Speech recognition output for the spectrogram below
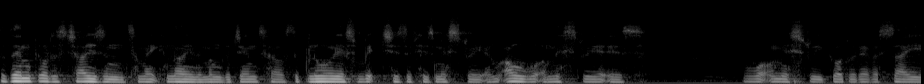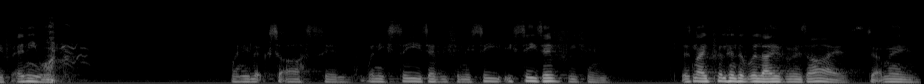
To them, God has chosen to make known among the Gentiles the glorious riches of his mystery. And oh, what a mystery it is! What a mystery God would ever save anyone. when he looks at our sin, when he sees everything, he, see, he sees everything. There's no pulling the wool over his eyes. Do you know what I mean?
